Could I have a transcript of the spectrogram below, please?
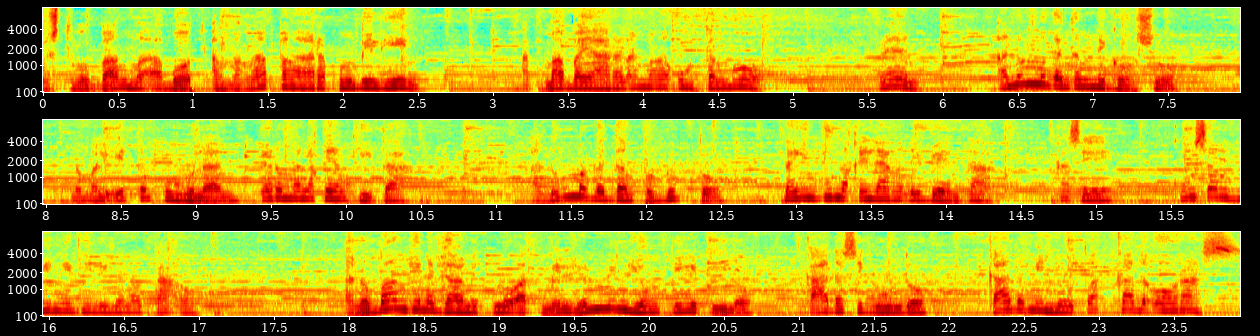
Gusto mo bang maabot ang mga pangarap mong bilhin at mabayaran ang mga utang mo? Friend, anong magandang negosyo na maliit ang puhunan pero malaki ang kita? Anong magandang produkto na hindi na kailangan ibenta kasi kusang binibili na ng tao? Ano ba ang ginagamit mo at milyon-milyong Pilipino kada segundo, kada minuto at kada oras?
